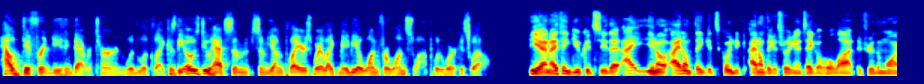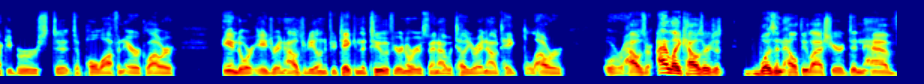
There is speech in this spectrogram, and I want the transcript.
how different do you think that return would look like because the o's do have some some young players where like maybe a one for one swap would work as well yeah, and I think you could see that. I, you know, I don't think it's going to. I don't think it's really going to take a whole lot if you're the Milwaukee Brewers to to pull off an Eric Lauer and or Adrian Houser deal. And if you're taking the two, if you're an Orioles fan, I would tell you right now, take Lauer over Houser. I like Houser, just wasn't healthy last year, didn't have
